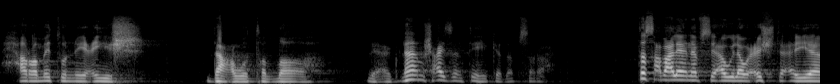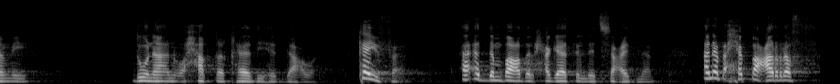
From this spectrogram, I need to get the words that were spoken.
حرمته إنه يعيش دعوة الله لاجله، لا مش عايز انتهي كده بصراحة. تصعب عليها نفسي قوي لو عشت أيامي دون أن أحقق هذه الدعوة. كيف؟ أقدم بعض الحاجات اللي تساعدنا أنا بحب أعرف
